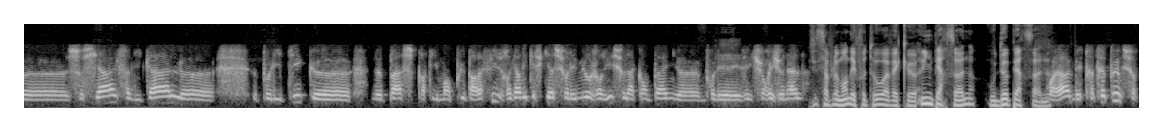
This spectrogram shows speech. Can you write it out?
euh, sociale, syndicale, politique ne passe pratiquement plus par l'affiche. Regardez qu'est-ce qu'il y a sur les murs aujourd'hui sur la campagne pour les élections régionales. Simplement des photos avec une personne ou deux personnes. Voilà, mais très très peu. Sur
